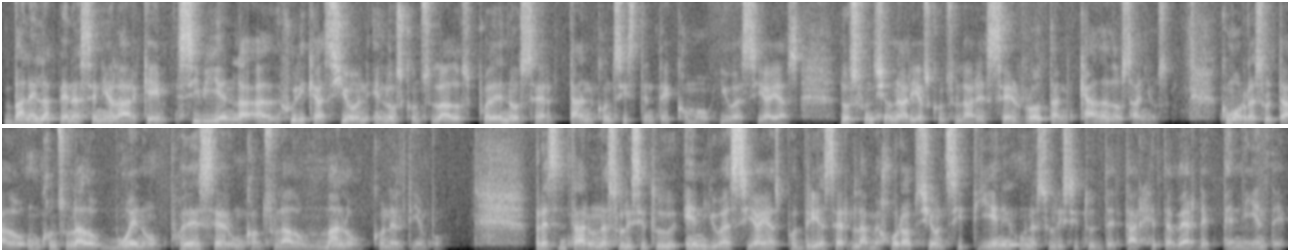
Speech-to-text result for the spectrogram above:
Vale la pena señalar que si bien la adjudicación en los consulados puede no ser tan consistente como USCIS, los funcionarios consulares se rotan cada dos años. Como resultado, un consulado bueno puede ser un consulado malo con el tiempo. Presentar una solicitud en USCIS podría ser la mejor opción si tiene una solicitud de tarjeta verde pendiente,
